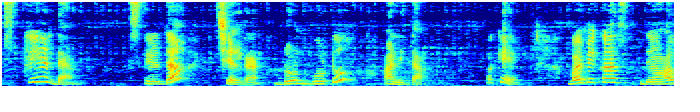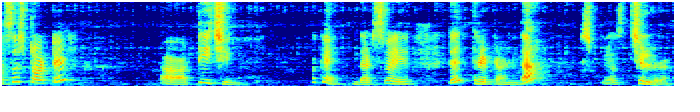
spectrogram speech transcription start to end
scare them. Scare the children. Don't go to Anita. Okay. Why? Because they also started uh, teaching. Okay. That's why they threatened the children.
